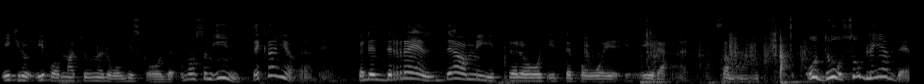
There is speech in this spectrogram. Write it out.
i, i form av kronologisk ålder och vad som inte kan göra det. För det drällde av myter och hittepå i, i det här sammanhanget. Och då så blev det.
